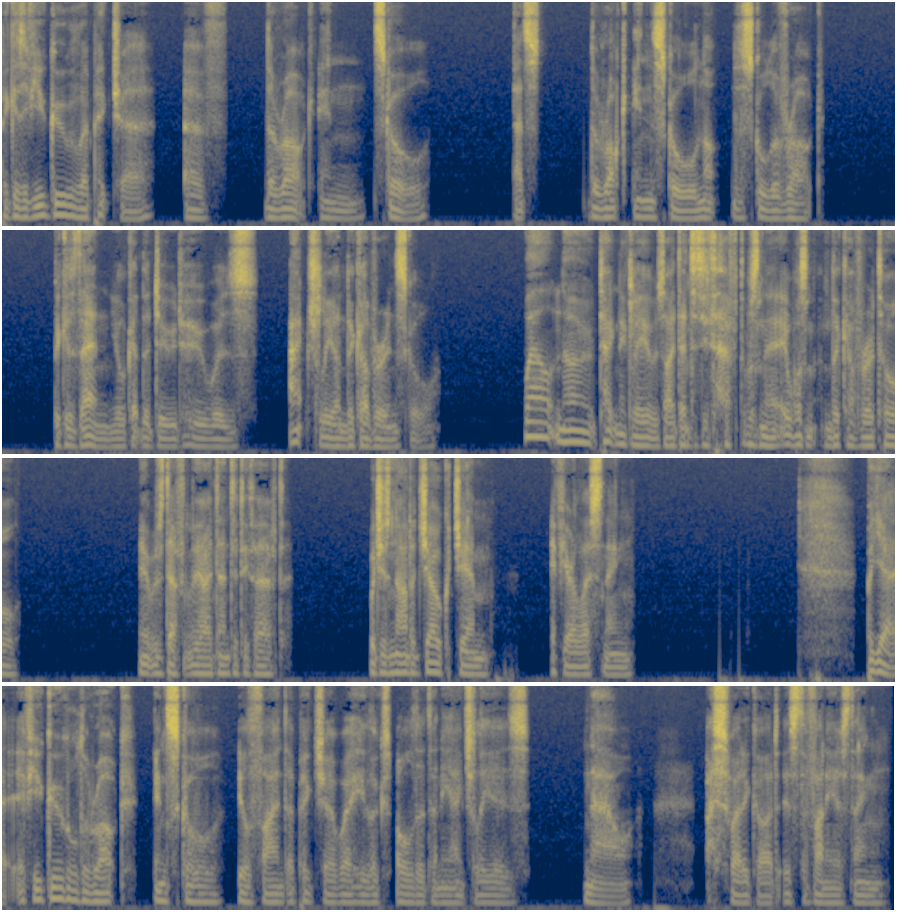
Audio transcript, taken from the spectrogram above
Because if you Google a picture of The Rock in school, that's The Rock in school, not the School of Rock. Because then you'll get the dude who was actually undercover in school. Well, no, technically it was identity theft, wasn't it? It wasn't undercover at all. It was definitely identity theft. Which is not a joke, Jim, if you're listening. But yeah, if you Google The Rock in school, you'll find a picture where he looks older than he actually is now. I swear to God, it's the funniest thing.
